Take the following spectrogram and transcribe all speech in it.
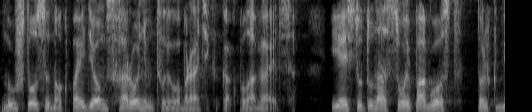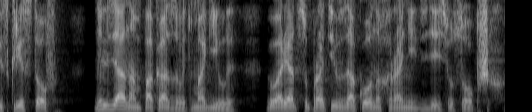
Ну что, сынок, пойдем схороним твоего братика, как полагается. Есть тут у нас свой погост, только без крестов. Нельзя нам показывать могилы. Говорят, супротив закона хранить здесь усопших.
